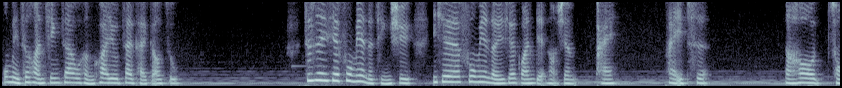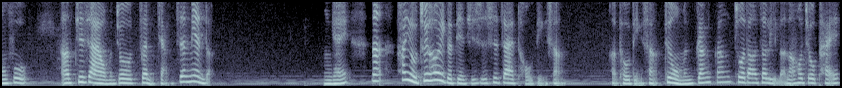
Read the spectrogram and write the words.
我每次还清债务，很快又债台高筑，就是一些负面的情绪，一些负面的一些观点，哈，先拍拍一次，然后重复，然后接下来我们就正讲正面的，OK，那它有最后一个点，其实是在头顶上，啊，头顶上，就我们刚刚做到这里了，然后就拍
